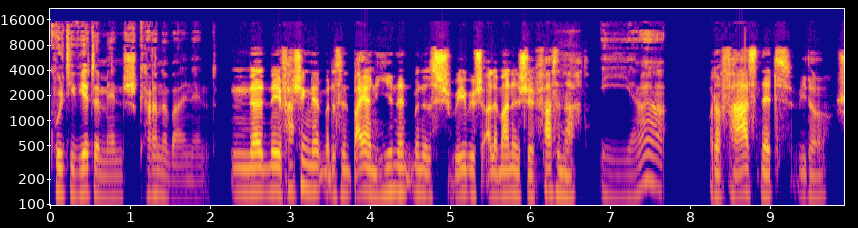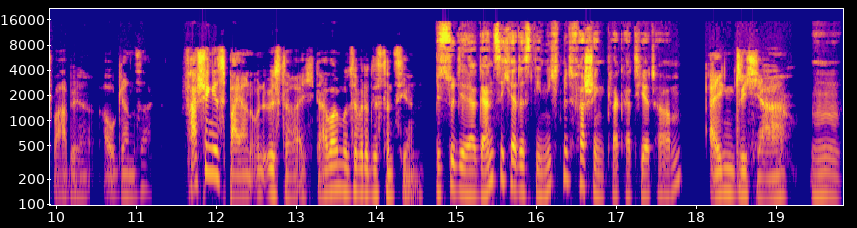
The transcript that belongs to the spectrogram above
kultivierte Mensch Karneval nennt. Ne, nee, Fasching nennt man das in Bayern, hier nennt man es schwäbisch-alemannische Fassenacht. Ja, Oder Fasnet, wie der Schwabe auch gern sagt. Fasching ist Bayern und Österreich, da wollen wir uns ja wieder distanzieren. bist du dir da ganz sicher, dass die nicht mit Fasching plakatiert haben? Eigentlich ja. Hm.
